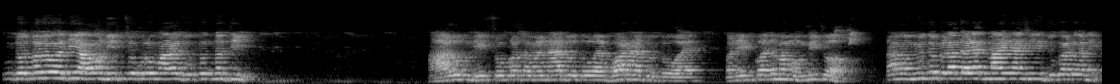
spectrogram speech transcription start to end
તું જોતો રહ્યો હતી આવો નીચ છોકરો મારે જોતો જ નથી. હારું નીચ છોકરો તમે ના જોતો હોય હો ના જોતો હોય. પણ એમ કહો મારી મમ્મી છો? તાર મમ્મી તો પેલા દાડા જ મારી નાખી જુગાડવાની.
